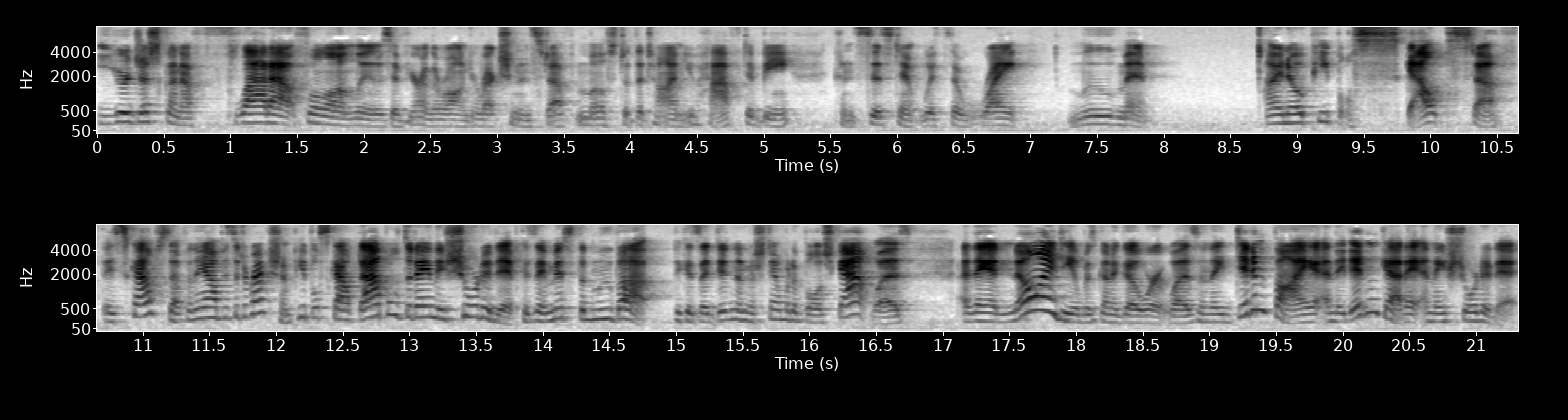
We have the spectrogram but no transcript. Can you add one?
you're just going to flat out full on lose if you're in the wrong direction and stuff most of the time. You have to be consistent with the right movement. I know people scalp stuff. They scalp stuff in the opposite direction. People scalped Apple today and they shorted it because they missed the move up because they didn't understand what a bullish gap was and they had no idea it was going to go where it was and they didn't buy it and they didn't get it and they shorted it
